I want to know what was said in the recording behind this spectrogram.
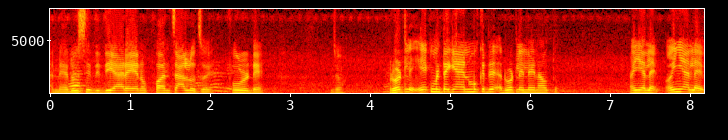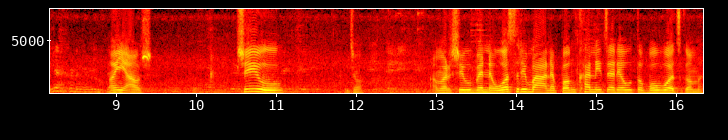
અને ઋષિ દીદી આરે એનું ફન ચાલુ જ હોય ફૂલ ડે જો, રોટલી, એક મિનિટ અહીંયા એને મૂકી દે, રોટલી લઈને આવતો. અહીંયા લઈ અહીંયા લઈ, અહીંયા આવશે. શિવ, જો, અમારે શિવબેનને ઓસરીમાં અને પંખા નીચે રહેવું તો બહુ જ ગમે.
